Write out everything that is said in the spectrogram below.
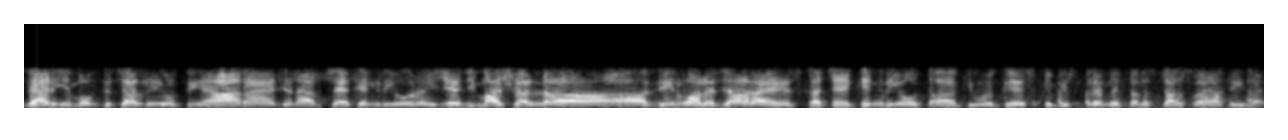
گاڑیاں مفت چل رہی ہوتی ہیں آ رہا ہے جناب چیکنگ نہیں ہو رہی۔ یہ جی ماشاء اللہ دین والا جا رہا ہے اس کا چیکنگ نہیں ہوتا کیونکہ اس کے بسترے میں چرس چرس رہا دین ہے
